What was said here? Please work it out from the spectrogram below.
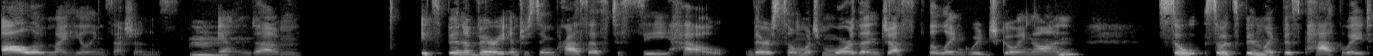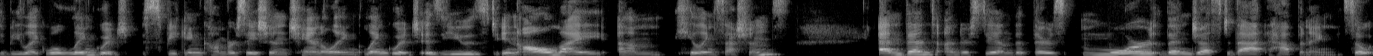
all of my healing sessions. Mm. and um, it's been a very interesting process to see how there's so much more than just the language going on so so it's been like this pathway to be like well language speaking conversation channeling language is used in all my um, healing sessions. And then to understand that there's more than just that happening. So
